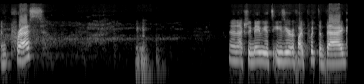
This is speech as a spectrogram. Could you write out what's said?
and press. And actually, maybe it's easier if I put the bag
